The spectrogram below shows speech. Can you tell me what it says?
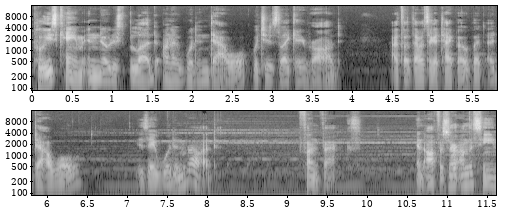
Police came and noticed blood on a wooden dowel, which is like a rod. I thought that was like a typo, but a dowel is a wooden rod. Fun facts. An officer on the scene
